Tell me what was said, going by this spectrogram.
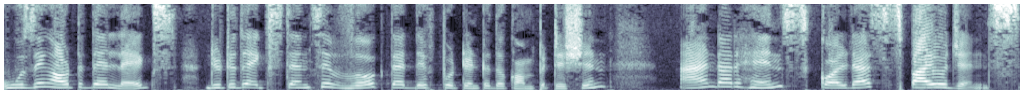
oozing out of their legs due to the extensive work that they've put into the competition and are hence called as spiogens,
